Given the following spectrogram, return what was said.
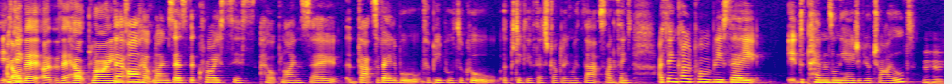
It, are there are there helplines? There are helplines. There's the Cry-sis helpline, so that's available for people to call, uh, particularly if they're struggling with that side of Mhm. things. I think I would probably say it depends on the age of your child, Mhm.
